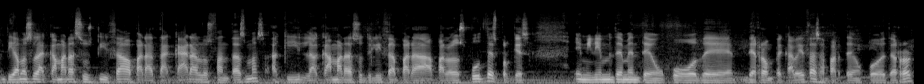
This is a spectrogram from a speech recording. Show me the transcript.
digamos, la cámara se utilizaba para atacar a los fantasmas. Aquí la cámara se utiliza para, los puzzles, porque es eminentemente un juego de, rompecabezas, aparte de un juego de terror.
